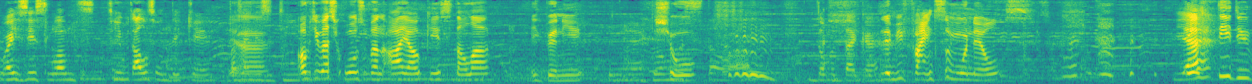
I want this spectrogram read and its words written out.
Wat is deze land? Je moet alles ontdekken. Wat zijn deze dieren? Of die was gewoon zo van, ah ja, oké, Stella, ik ben hier. Show. Domme takken. Let me find someone else. Ja? Die doet,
